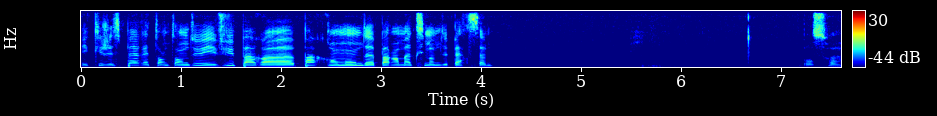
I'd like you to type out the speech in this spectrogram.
et qui, j'espère, est entendu et vu par, par grand monde, par un maximum de personnes. bonsoir.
